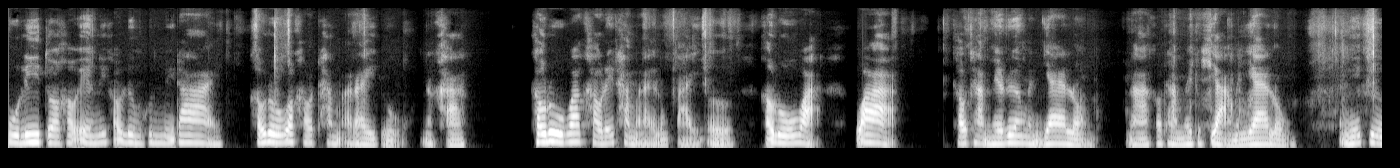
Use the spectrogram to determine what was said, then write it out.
บุลลี่ตัวเขาเองที่เขาลืมคุณไม่ได้ เขารู้ว่าเขาทำอะไรอยู่นะคะ เขารู้ว่าเขาได้ทำอะไรลงไป เออ เขารู้ว่าว่าเขาทำให้เรื่องมันแย่ลงนะ เขาทำให้ทุกอย่างมันแย่ลง อันนี้คือ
